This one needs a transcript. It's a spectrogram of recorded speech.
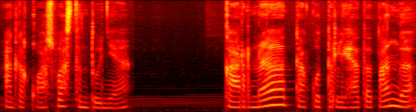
agak was-was tentunya, karena takut terlihat tetangga.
